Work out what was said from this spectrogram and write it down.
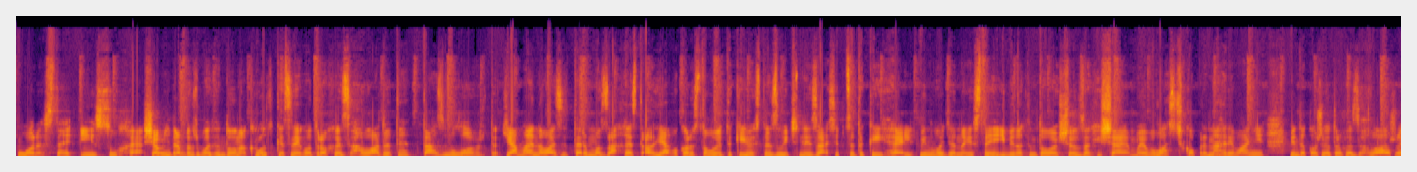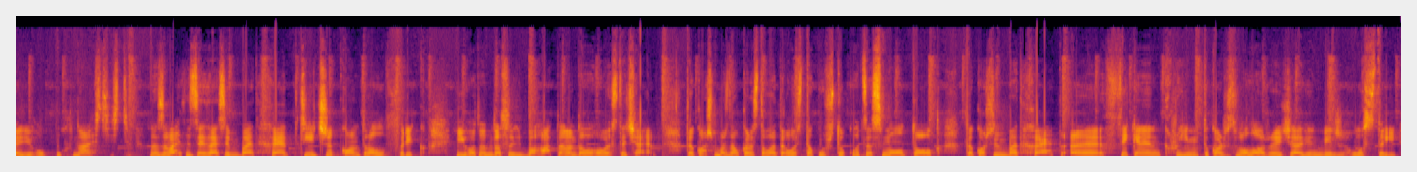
пористе і сухе. Що мені треба зробити до накрутки, це його трохи згладити та зволожити. Я маю на увазі термозахист, але я використовую такий ось незвичний засіб. Це такий гель. Він водянистий, і він, окрім того, що захищає моє волосечко при нагріванні, він також його трохи зглажує його пухнастість. Називається цей засіб Bad Head Teach Control Freak. Його тут досить багато, надовго вистачає. Також можна використовувати ось таку штуку. Це Small Talk, також від Bad Head е, Thickening Cream. Також зволожуючий, але він більш густий.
